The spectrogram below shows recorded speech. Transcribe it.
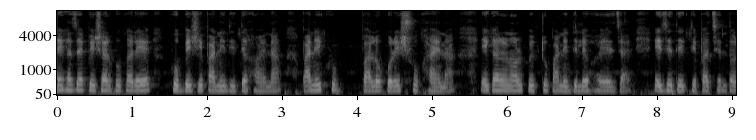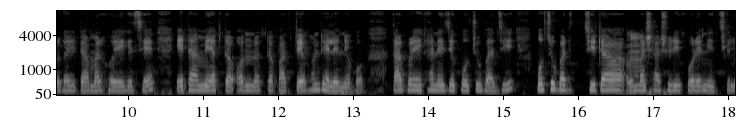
দেখা যায় প্রেশার কুকারে খুব বেশি পানি দিতে হয় না, পানি খুব ভালো করে শুকায় না। এই কারণে অল্প একটু পানি দিলে হয়ে যায়। এই যে দেখতে পাচ্ছেন তরকারিটা আমার হয়ে গেছে, এটা আমি একটা অন্য একটা পাত্রে এখন ঢেলে নেব। তারপরে এখানে যে কচু বাজি, কচু বাজিটা আমার শাশুড়ি করে নিচ্ছিল,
